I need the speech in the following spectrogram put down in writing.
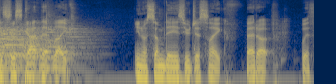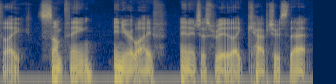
It's just got that like, you know, some days you're just like fed up with like something in your life, and it just really like captures that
